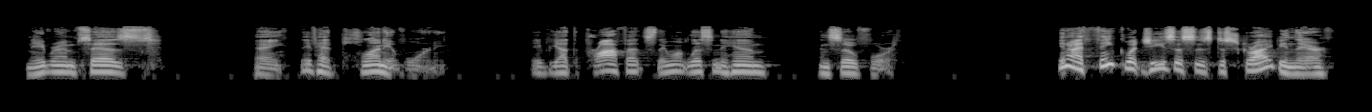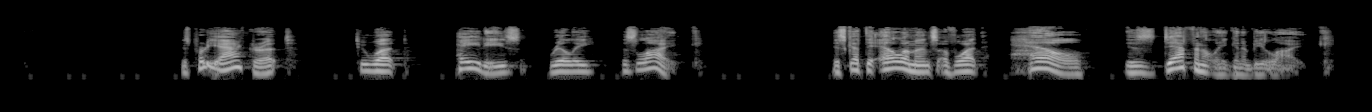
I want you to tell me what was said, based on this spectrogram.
And Abraham says, Hey, they've had plenty of warning. They've got the prophets, they won't listen to him, and so forth. You know, I think what Jesus is describing there is pretty accurate to what Hades really is like. It's got the elements of what hell is definitely going to be like.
